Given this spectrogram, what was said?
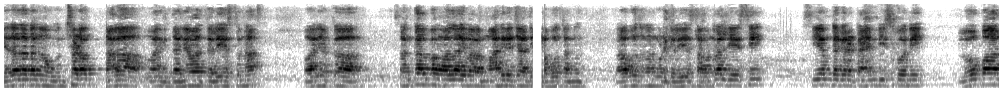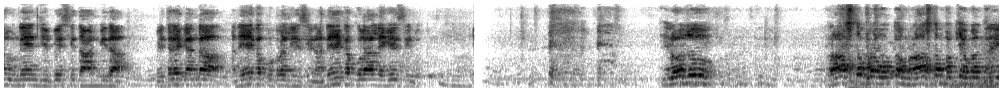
యథాతథంగా ఉంచడం చాలా వారికి ధన్యవాదాలు తెలియజేస్తున్నా. వారి యొక్క సంకల్పం వల్ల ఇవాళ మాదిగ జాతి రాబోతాను రాబోతుందని కూడా తెలియజేస్తా ఉన్నారు చేసి సీఎం దగ్గర టైం తీసుకొని లోపాలు ఉన్నాయని చెప్పేసి దాని మీద వ్యతిరేకంగా అనేక కుట్రలు చేసిండు అనేక కులాలను ఎగేసిండు. ఈరోజు రాష్ట్ర ప్రభుత్వం రాష్ట్ర ముఖ్యమంత్రి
